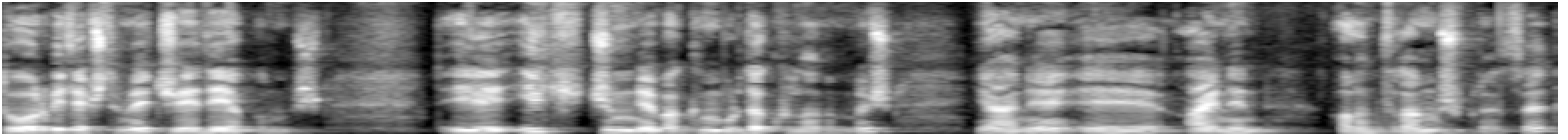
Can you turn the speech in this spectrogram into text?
doğru birleştirme C'de yapılmış. İlk cümle bakın burada kullanılmış. Yani e, aynen alıntılanmış burası.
